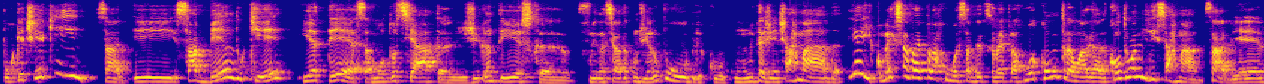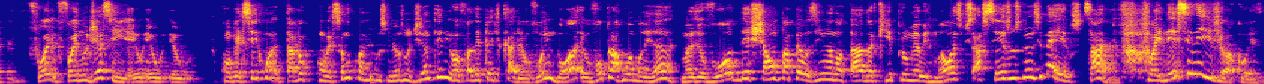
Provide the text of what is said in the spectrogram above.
porque tinha que ir, sabe? E sabendo que ia ter essa motociata gigantesca, financiada com dinheiro público, com muita gente armada. E aí, como é que você vai pra rua sabendo que você vai pra rua contra uma, contra uma milícia armada, sabe? É, foi, foi no dia assim, eu, eu, eu conversei com, tava conversando com amigos meus no dia anterior, falei para ele, cara, eu vou embora, eu vou pra rua amanhã, mas eu vou deixar um papelzinho anotado aqui pro meu irmão as, dos meus e-mails, sabe? Foi nesse nível a coisa.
